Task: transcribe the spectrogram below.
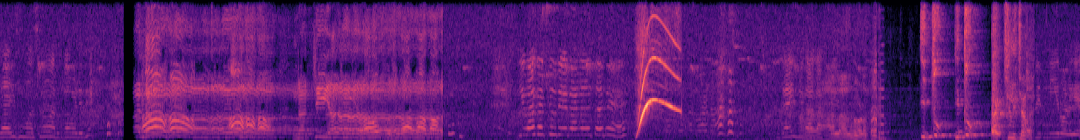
ಗೈಸ್ ಮೊಸರು ಮರ್ಕೊಬಿಟ್ಟಿದೆ ಇವಾಗ ಹಚ್ಚಿದ್ರೆ ಏನಾಗೋದು ತಾನೆ? ಗೈಸ್ ಇವಾಗ ಇದು ಇದು ಆಕ್ಚುಲಿ ನೀರೊಳಗೆ.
